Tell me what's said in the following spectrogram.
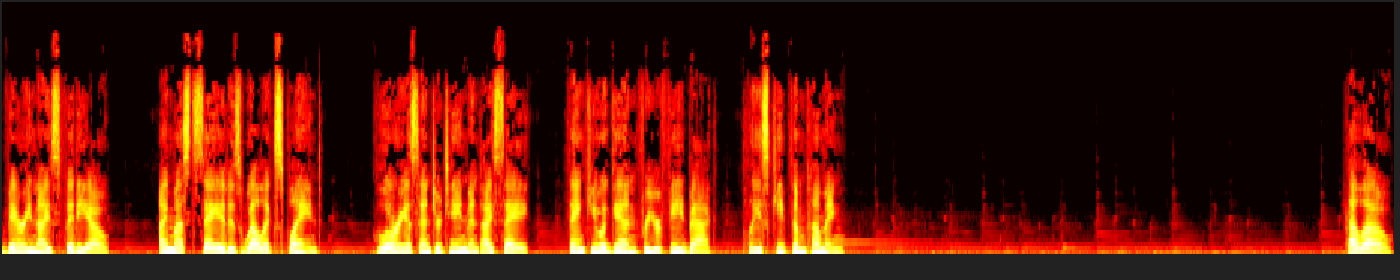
Very nice video. I must say it is well explained. Glorious entertainment I say. Thank you again for your feedback, please keep them coming. Hello,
